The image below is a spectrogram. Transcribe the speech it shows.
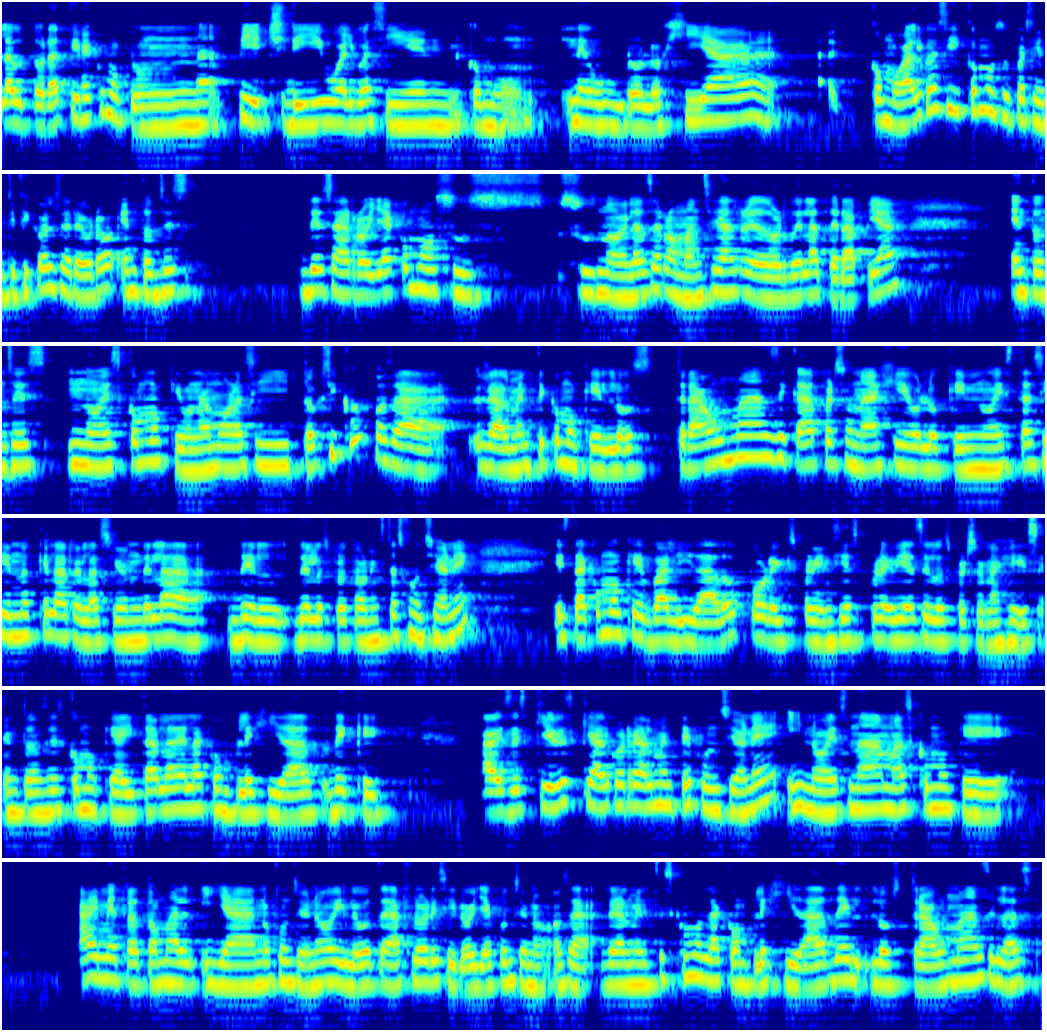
la autora tiene como que una PhD o algo así en como neurología, como algo así como súper científico del cerebro, entonces desarrolla como sus, sus novelas de romance alrededor de la terapia entonces no es como que un amor así tóxico, o sea, realmente como que los traumas de cada personaje o lo que no está haciendo que la relación de, la, de, de los protagonistas funcione, está como que validado por experiencias previas de los personajes. Entonces como que ahí te habla de la complejidad de que a veces quieres que algo realmente funcione y no es nada más como que, ay, me trató mal y ya no funcionó y luego te da flores y luego ya funcionó. O sea, realmente es como la complejidad de los traumas, de las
